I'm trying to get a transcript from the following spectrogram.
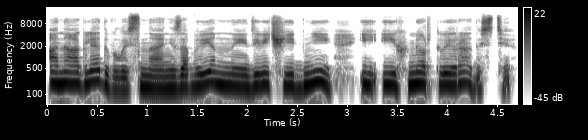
она оглядывалась на незабвенные девичьи дни и их мертвые радости.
